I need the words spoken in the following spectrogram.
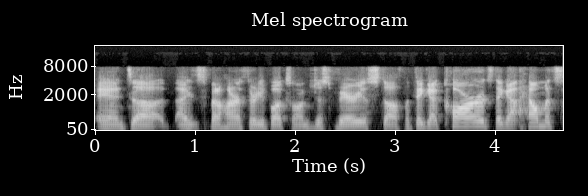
and uh, I spent 130 bucks on just various stuff. But they got cards, they got helmets.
